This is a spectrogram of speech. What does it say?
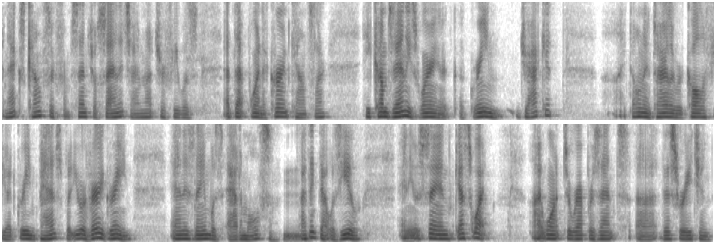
an ex-counselor from Central Saanich, I'm not sure if he was at that point a current counselor, he comes in. He's wearing a, a green jacket. I don't entirely recall if you had green pants, but you were very green. And his name was Adam Olsen. I think that was you. And he was saying, Guess what? I want to represent uh, this region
